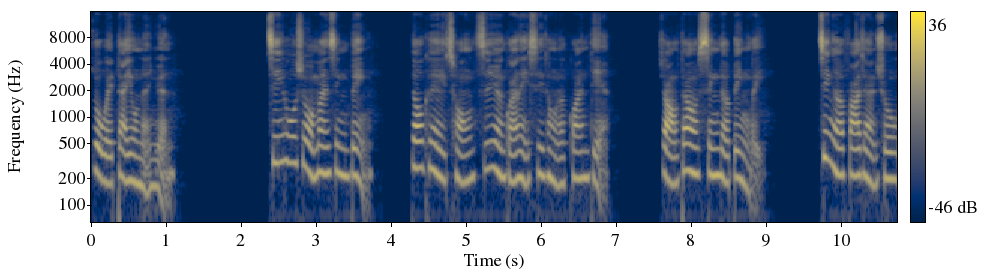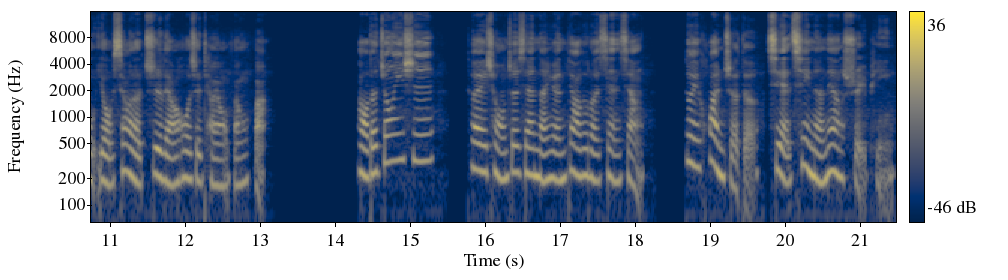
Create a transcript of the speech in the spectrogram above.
作为代用能源。几乎所有慢性病都可以从资源管理系统的观点找到新的病理，进而发展出有效的治疗或是调养方法。好的中医师可以从这些能源调度的现象。对患者的血气能量水平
